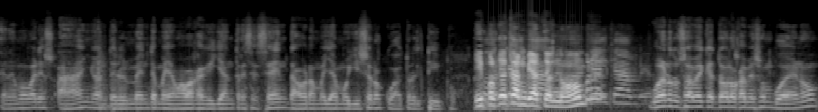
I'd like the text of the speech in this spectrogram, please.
Tenemos varios años. Anteriormente me llamaba Caguillán 360, ahora me llamo G04 el tipo. ¿Y por qué cambiaste el nombre? Bueno, tú sabes que todos los cambios son buenos.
